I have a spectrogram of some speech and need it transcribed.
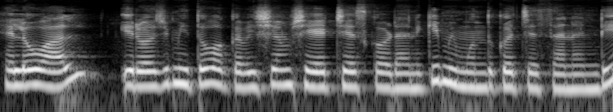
హలో ఆల్ ఈరోజు మీతో ఒక విషయం షేర్ చేసుకోవడానికి మీ ముందుకు వచ్చేసానండి.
